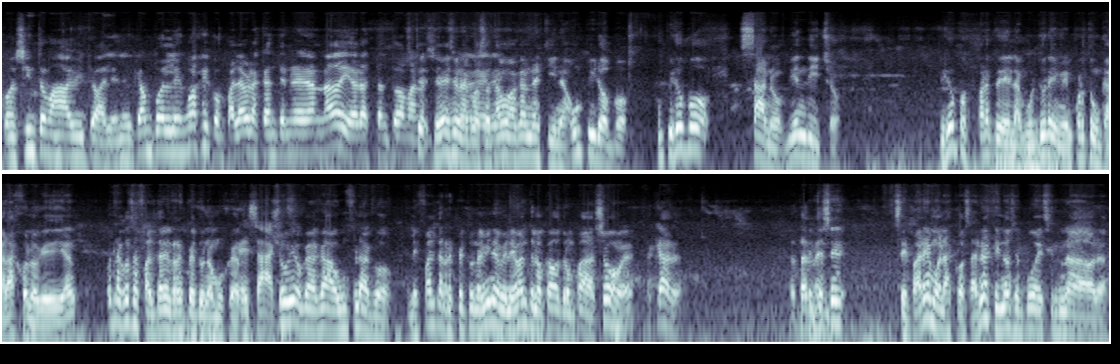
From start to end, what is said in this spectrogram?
con síntomas habituales, en el campo del lenguaje con palabras que antes no eran nada y ahora están todas manos. te voy a decir una cosa, estamos acá en una esquina, un piropo, un piropo sano, bien dicho. Piropo es parte de la cultura y me importa un carajo lo que digan. Otra cosa es faltar el respeto a una mujer. Exacto. Yo veo que acá un flaco le falta respeto a una mina, me levanto y lo cago trompada yo, ¿eh? Claro. Totalmente. Entonces, separemos las cosas, no es que no se puede decir nada ahora.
